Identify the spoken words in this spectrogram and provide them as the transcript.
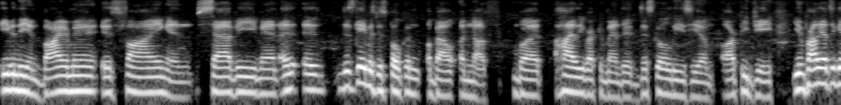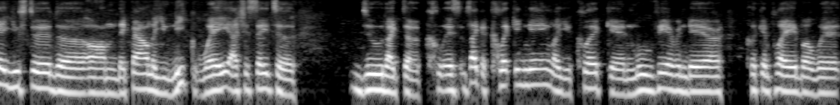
even the environment is fine and savvy, man. It, it, this game has been spoken about enough, but highly recommended. Disco Elysium RPG. You probably have to get used to the. Um, they found a unique way, I should say, to do like the. It's like a clicking game. Like you click and move here and there, click and play. But with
